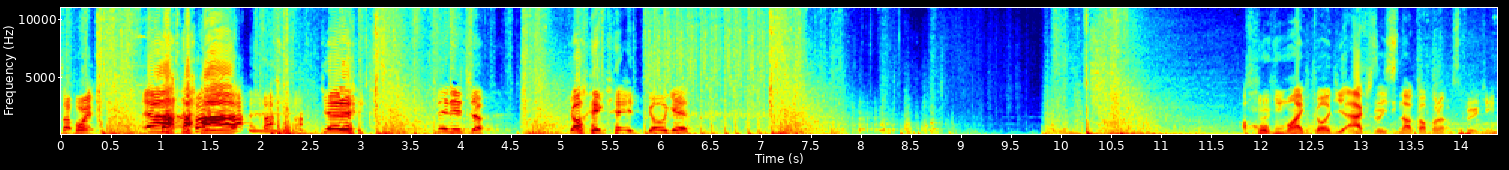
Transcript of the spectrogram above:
What's up, boy? Get it! Finish Finisher! Go again! Go again! Oh my god, you actually Spooky? snuck up on him. Spooky.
